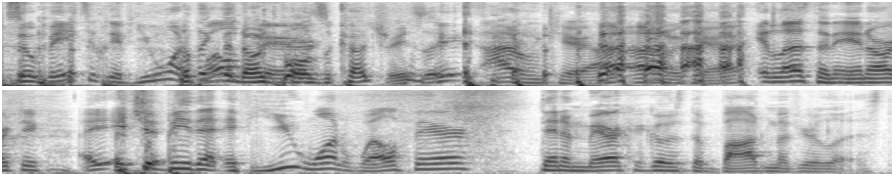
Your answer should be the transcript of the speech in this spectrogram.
So basically, if you want welfare, the North Pole is a country, is I don't care. I, I don't care. Less than Antarctic. It should be that if you want welfare, then America goes to the bottom of your list.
